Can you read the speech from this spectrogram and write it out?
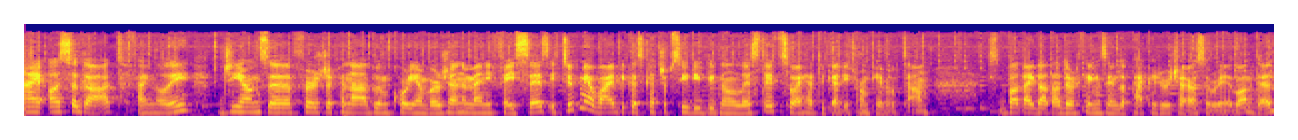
I also got, finally, Jiyoung's uh, first Japan album Korean version, Many Faces. It took me a while because Catchop CD didn't list it, so I had to get it from K-pop Town. But I got other things in the package which I also really wanted.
